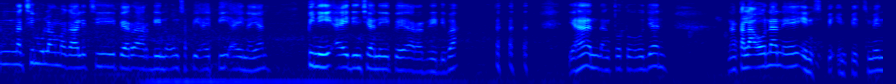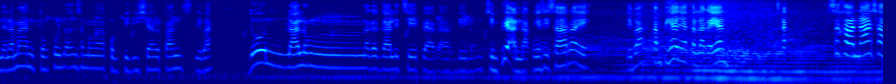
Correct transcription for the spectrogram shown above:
nagsimulang magalit si PRRD noon sa PI PI na yan. pini-I din siya ni PRRD di ba? Yan ang totoo diyan. Ng kalaunan eh impeachment na naman tungkol noon sa mga confidential funds di ba? Doon lalong nagagalit si PRRD noon. Siyempre anak niya si Sara eh di ba? Kampihan niya talaga yan Saka nasa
